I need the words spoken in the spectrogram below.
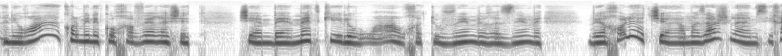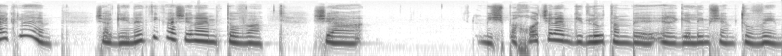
אני רואה כל מיני כוכבי רשת שהם באמת כאילו, וואו, חטובים ורזים, ו, ויכול להיות שהמזל שלהם שיחק להם, שהגנטיקה שלהם טובה, שהמשפחות שלהם גידלו אותם בהרגלים שהם טובים.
